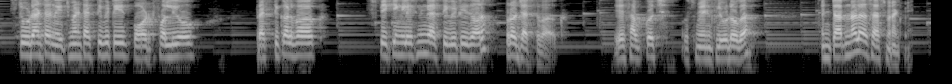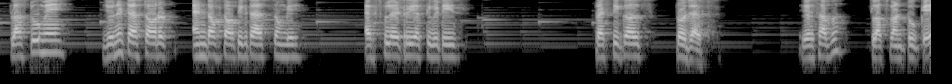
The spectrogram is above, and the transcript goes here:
Student enrichment activities portfolio practical work speaking listening activities और प्रोजेक्ट वर्क ये सब कुछ उसमें इंक्लूड होगा इंटरनल असेसमेंट में। प्लस टू में यूनिट टेस्ट और एंड ऑफ़ टॉपिक टेस्ट होंगे। एक्सप्लेटरी एक्टिविटीज़ प्रैक्टिकल्स प्रोजेक्ट्स ये सब प्लस वन टू के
